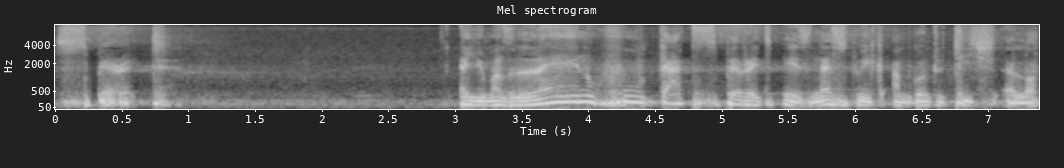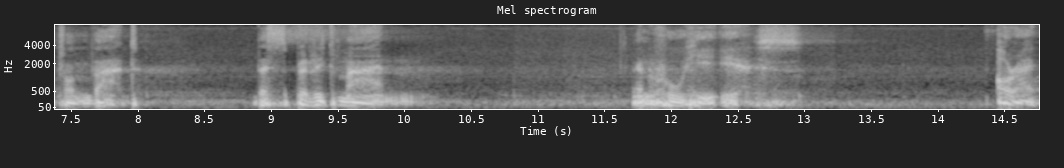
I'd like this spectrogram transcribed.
spirit. And you must learn who that spirit is. Next week, I'm going to teach a lot on that. The spirit man and who he is. All right.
